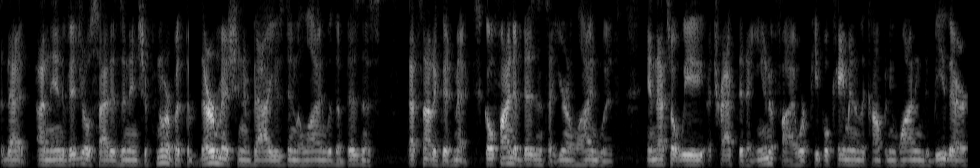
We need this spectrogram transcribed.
that on the individual side as an entrepreneur, but the, their mission and values didn't align with the business. That's not a good mix. Go find a business that you're aligned with. And that's what we attracted at UniFi, where people came into the company wanting to be there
